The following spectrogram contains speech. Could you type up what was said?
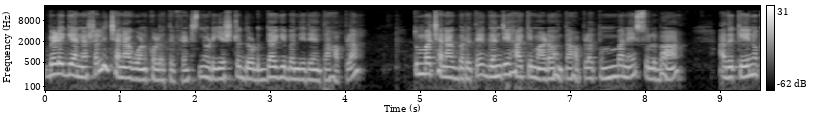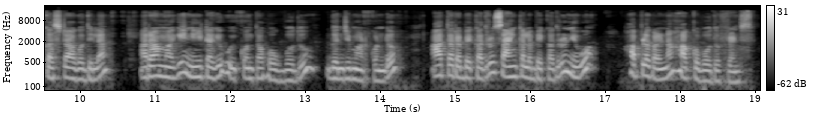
ಬೆಳಗ್ಗೆ ಅನ್ನೋಷ್ಟರಲ್ಲಿ ಚೆನ್ನಾಗಿ ಒಣ್ಕೊಳ್ಳುತ್ತೆ ಫ್ರೆಂಡ್ಸ್. ನೋಡಿ ಎಷ್ಟು ದೊಡ್ಡದಾಗಿ ಬಂದಿದೆ ಅಂತ ಹಪ್ಪಳ. ತುಂಬ ಚೆನ್ನಾಗಿ ಬರುತ್ತೆ. ಗಂಜಿ ಹಾಕಿ ಮಾಡೋವಂಥ ಹಪ್ಪಳ ತುಂಬಾ ಸುಲಭ. ಅದಕ್ಕೇನು ಕಷ್ಟ ಆಗೋದಿಲ್ಲ. ಆರಾಮಾಗಿ ನೀಟಾಗಿ ಹುಯ್ಕೊತ ಹೋಗ್ಬೋದು ಗಂಜಿ ಮಾಡಿಕೊಂಡು. ಆ ಥರ ಬೇಕಾದರೂ ಸಾಯಂಕಾಲ ಬೇಕಾದರೂ ನೀವು ಹಪ್ಪಳಗಳನ್ನ ಹಾಕ್ಕೋಬೋದು ಫ್ರೆಂಡ್ಸ್.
